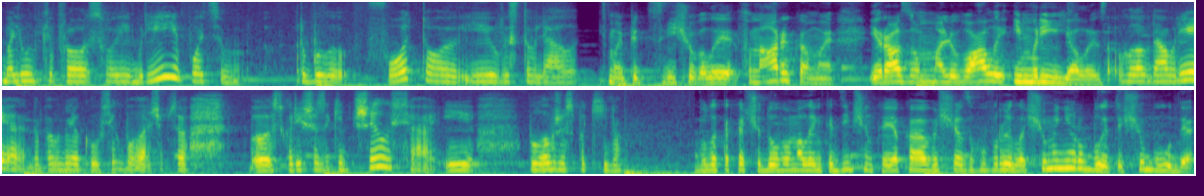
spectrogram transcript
малюнки про свої мрії, потім робили фото і виставляли. Ми підсвічували фонариками і разом малювали і мріяли. Головна мрія, напевно, як і у всіх була, щоб це е, скоріше закінчилося і було вже спокійно. Була така чудова маленька дівчинка, яка весь час говорила, що мені робити, що буде.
